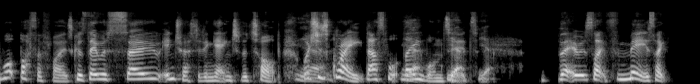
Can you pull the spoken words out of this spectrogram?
what butterflies? Because they were so interested in getting to the top, yeah. which is great. That's what yeah. they wanted. Yeah. yeah. But it was like, for me, it's like,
